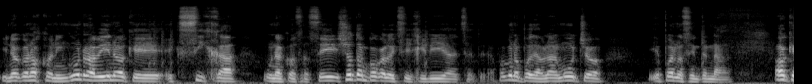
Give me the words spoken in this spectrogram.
y no conozco ningún rabino que exija una cosa así. Yo tampoco lo exigiría, etc. Porque uno puede hablar mucho y después no siente nada. Ok.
